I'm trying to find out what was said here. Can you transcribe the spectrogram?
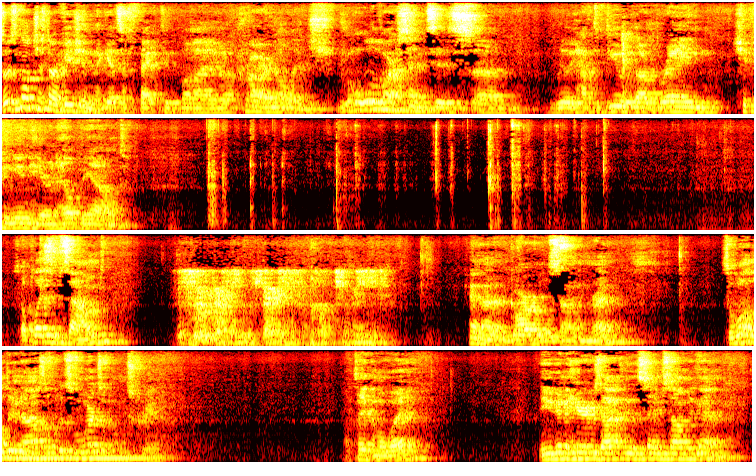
So it's not just our vision that gets affected by our prior knowledge. All of our senses um, really have to deal with our brain chipping in here and helping out. So I'll play some sound. This photograph is very difficult to read. Kind of garble sounding, right? So what I'll do now is I'll put some words up on the screen. I'll take them away. You're going to hear exactly the same sound again.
